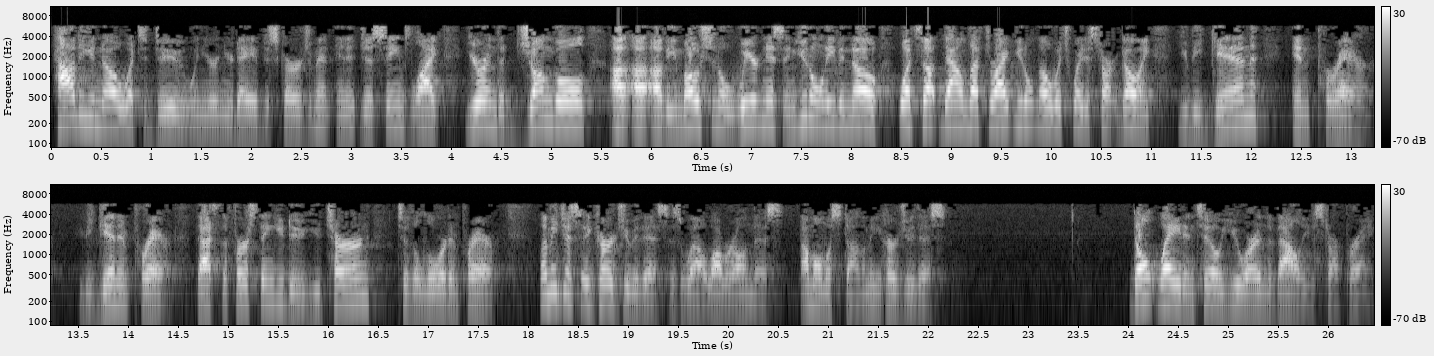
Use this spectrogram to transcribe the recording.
How do you know what to do when you're in your day of discouragement and it just seems like you're in the jungle uh, uh, of emotional weirdness and you don't even know what's up, down, left, right. You don't know which way to start going. You begin in prayer. You begin in prayer. That's the first thing you do. You turn to the Lord in prayer. Let me just encourage you with this as well while we're on this. I'm almost done. Let me encourage you with this. Don't wait until you are in the valley to start praying.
